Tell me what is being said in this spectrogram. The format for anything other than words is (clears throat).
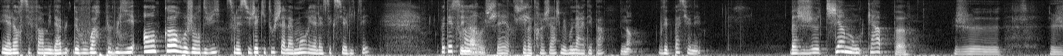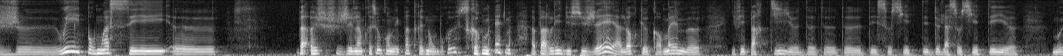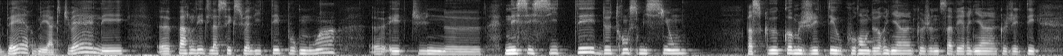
Et alors, c'est formidable de vous voir publier encore aujourd'hui sur les sujets qui touchent à l'amour et à la sexualité. Peut-être. C'est ma euh, recherche. C'est votre recherche, mais vous n'arrêtez pas. Non. Vous êtes passionné. Ben, je tiens mon cap. Je, je, oui, pour moi, c'est. Euh, ben, j'ai l'impression qu'on n'est pas très nombreuses (laughs) quand même à parler du sujet, alors que quand même euh, il fait partie euh, de, des sociétés, de la société euh, moderne et actuelle. Et euh, parler de la sexualité, pour moi, est une nécessité de transmission. Parce que comme j'étais au courant de rien, que je ne savais rien, que j'étais...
